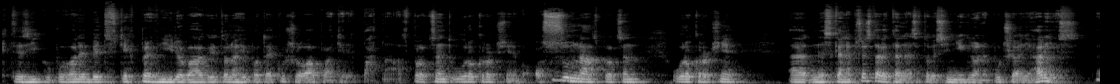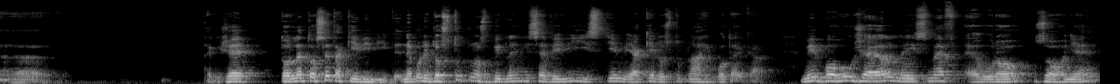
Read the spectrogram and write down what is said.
kteří kupovali byt v těch prvních dobách, kdy to na hypotéku šlo a platili 15% úrok ročně nebo 18% úrok ročně. Dneska nepředstavitelné, za to by si nikdo nepůjčil ani halíř. Eh, takže tohle to se taky vyvíjí, neboli dostupnost bydlení se vyvíjí s tím, jak je dostupná hypotéka. My bohužel nejsme v eurozóně,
